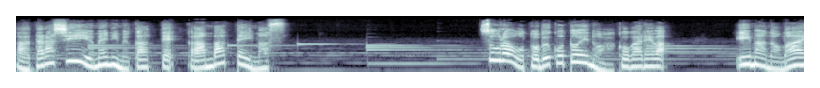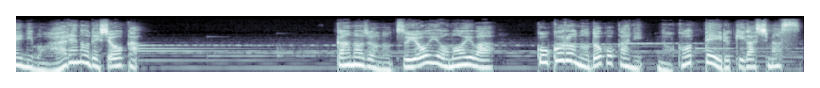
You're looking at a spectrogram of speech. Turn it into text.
新しい夢に向かって頑張っています。空を飛ぶことへの憧れは今の前にもあるのでしょうか彼女の強い思いは心のどこかに残っている気がします。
